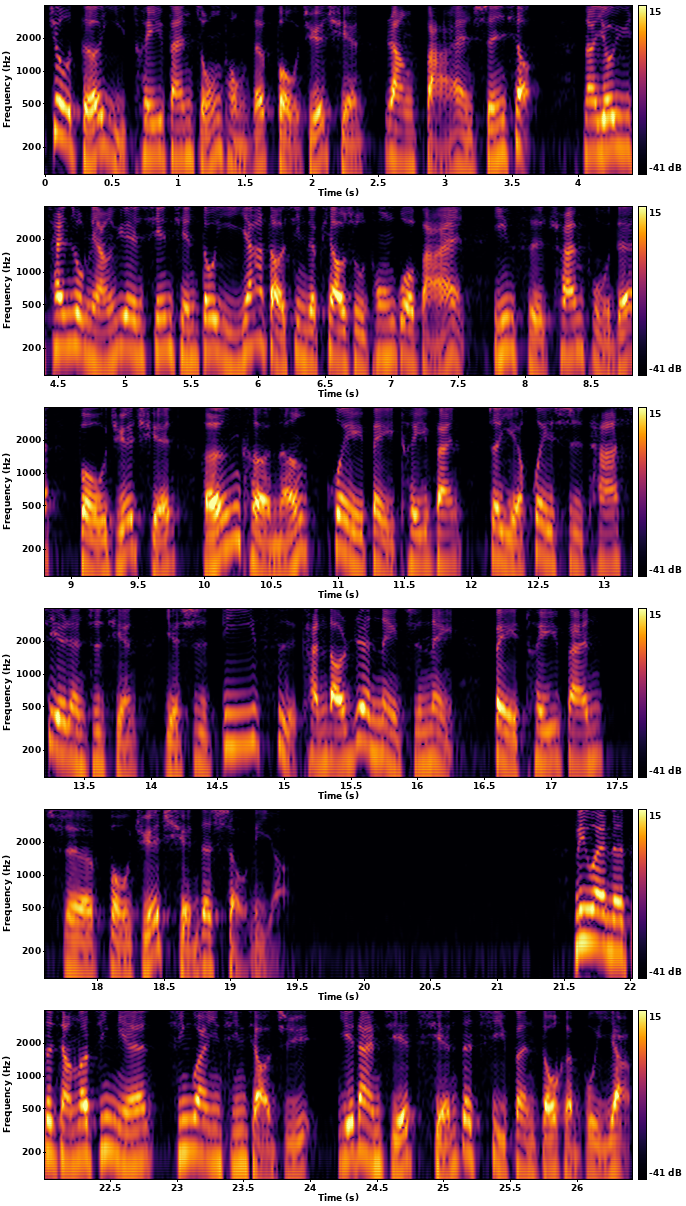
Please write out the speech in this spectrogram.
就得以推翻总统的否决权，让法案生效。那由于参众两院先前都以压倒性的票数通过法案，因此川普的否决权很可能会被推翻。这也会是他卸任之前，也是第一次看到任内之内被推翻是否决权的首例啊。另外呢，则讲到今年新冠疫情搅局，耶诞节前的气氛都很不一样。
